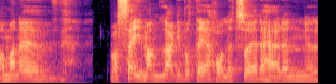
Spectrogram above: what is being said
om man är, vad säger man, lagd åt det hållet så är det här en eh,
